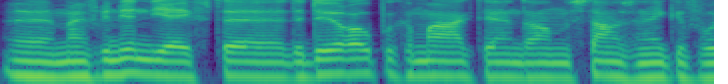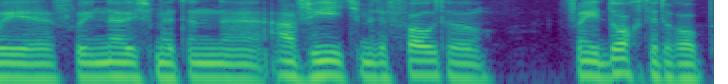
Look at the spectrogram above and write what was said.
Uh, mijn vriendin die heeft de deur opengemaakt... en dan staan ze in één keer voor je, voor je neus met een A4'tje met een foto van je dochter erop.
